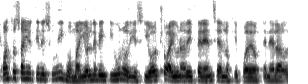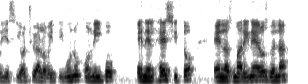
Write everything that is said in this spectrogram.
¿cuántos años tiene su hijo? ¿Mayor de 21 o 18? Hay una diferencia en lo que puede obtener a los 18 y a los 21 con hijo en el ejército, en los marineros, ¿verdad?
